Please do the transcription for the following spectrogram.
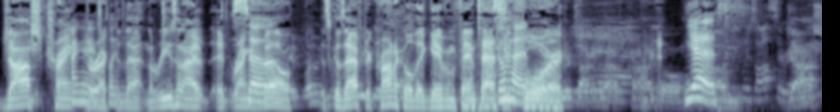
Josh Trank directed that. that. and the reason I it rang So- a bell is because after Chronicle they gave him Fantastic Fantastic Four. Yes. Josh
